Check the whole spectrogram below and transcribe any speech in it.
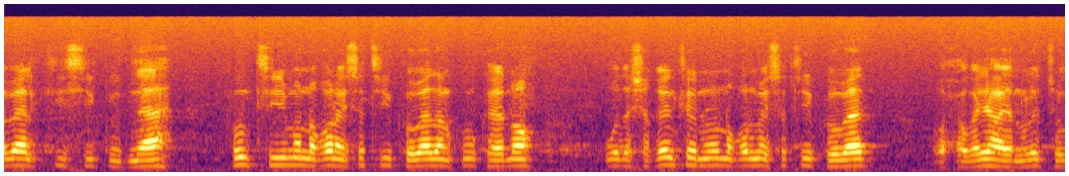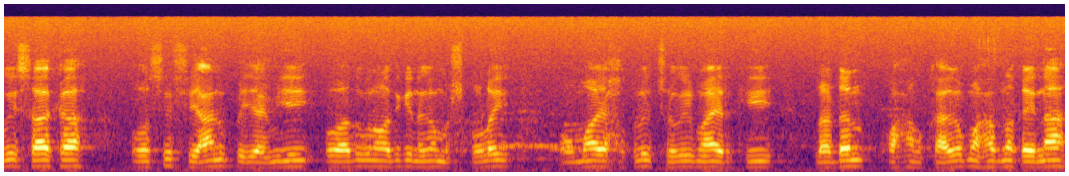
abaalkiisii gudnaa. Runtii ma noqonayso tii koowaad aan kuu keenno wada shaqaynteenuna noqon mayso tii koowaad. Oo xogayaha nala joogay saaka oo si fiican u bayaamiyey oo adiguna adigii naga mashquulay oo maayo waxa kula joogay maayarkii ladhan waxaanu kaaga mahadnaqaynaa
